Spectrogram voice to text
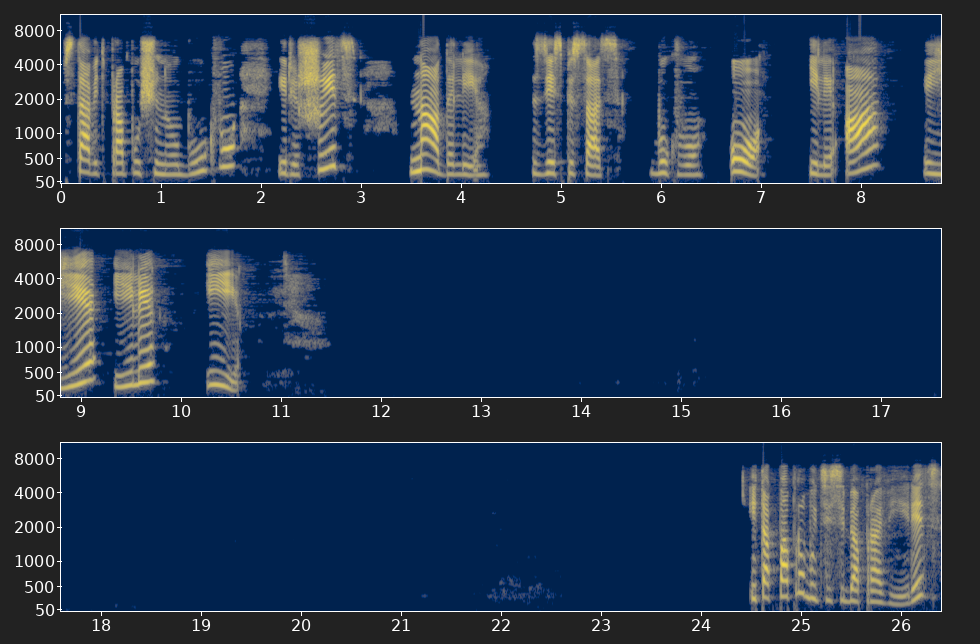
вставить пропущенную букву и решить, надо ли здесь писать букву О или А, Е или И. Итак, попробуйте себя проверить.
